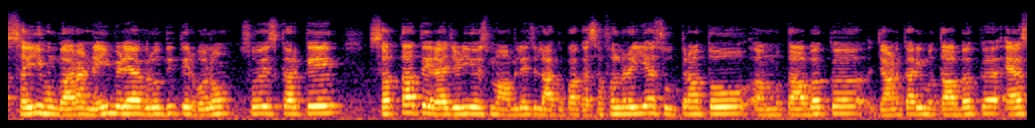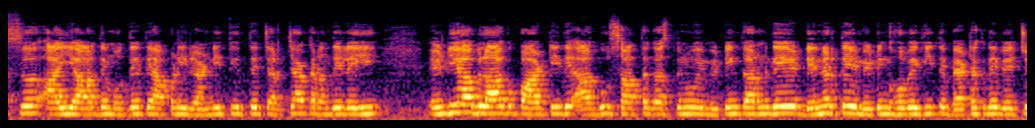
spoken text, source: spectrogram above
ਸਹੀ ਹੁੰਗਾਰਾ ਨਹੀਂ ਮਿਲਿਆ ਵਿਰੋਧੀ ਧਿਰ ਵੱਲੋਂ, ਸੋ ਇਸ ਕਰਕੇ ਸੱਤਾ ਧਿਰ ਹੈ ਜਿਹੜੀ ਉਹ ਇਸ ਮਾਮਲੇ 'ਚ ਲਗਭਗ ਅਸਫਲ ਰਹੀ ਹੈ। ਸੂਤਰਾਂ ਤੋਂ ਮੁਤਾਬਕ, ਜਾਣਕਾਰੀ ਮੁਤਾਬਕ ਐੱਸ ਆਈ ਆਰ ਦੇ ਮੁੱਦੇ ਤੇ ਆਪਣੀ ਰਣਨੀਤੀ ਉੱਤੇ ਚਰਚਾ ਕਰਨ ਦੇ ਲਈ ਇੰਡੀਆ ਬਲਾਕ ਪਾਰਟੀ ਦੇ ਆਗੂ 7 ਅਗਸਤ ਨੂੰ ਇਹ ਮੀਟਿੰਗ ਕਰਨਗੇ। ਡਿਨਰ ਤੇ ਮੀਟਿੰਗ ਹੋਵੇਗੀ ਤੇ ਬੈਠਕ ਦੇ ਵਿੱਚ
